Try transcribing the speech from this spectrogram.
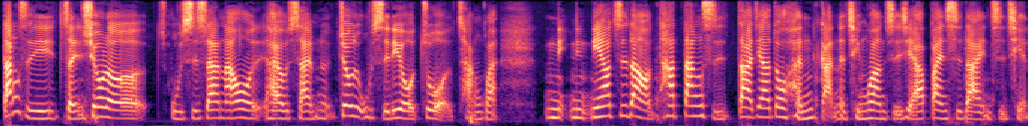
当时整修了五十三，然后还有三就是五十六座场馆。你你你要知道，他当时大家都很赶的情况之下，办事大运之前，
